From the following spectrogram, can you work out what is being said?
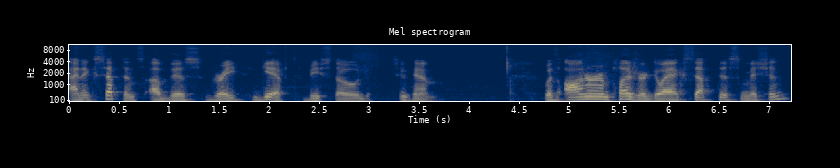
and acceptance of this great gift bestowed to him. With honor and pleasure do I accept this mission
